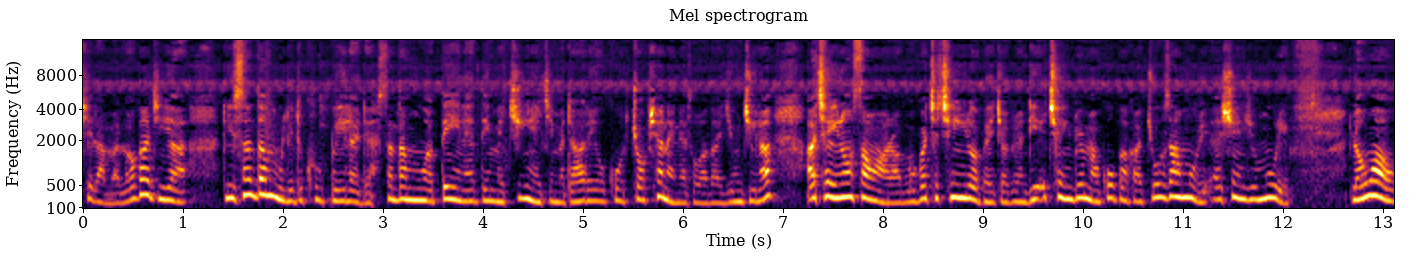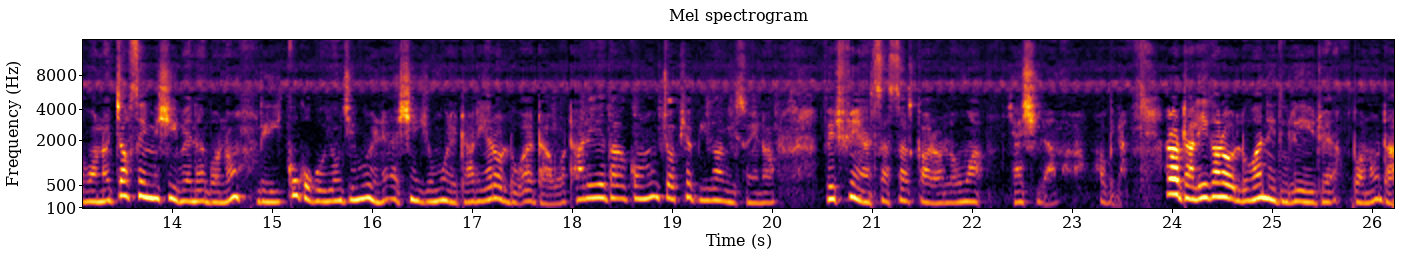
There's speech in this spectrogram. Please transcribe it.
ဖြစ်လာမှာလောကကြီးကဒီစမ်းသပ်မှုလေးတစ်ခုပေးလိုက်တယ်စမ်းသပ်မှုကသိရင်လည်းသိမယ်ကြည့်ရင်ကြည့်မယ်ဒါတွေကိုကိုကြော်ဖြတ်နိုင်တယ်ဆိုတာဒါယုံကြည်လားအချိန်တော့စောင့်ရတာပေါ့ကွချက်ချင်းကြီးတော့ပဲကြော်ပြန်ဒီအချိန်တွင်းမှာကိုယ့်ဘက်ကစူးစမ်းမှုတွေ action ယူမှုတွေလုံးဝပေါ့နော်ကြောက်စိတ်မရှိဘဲနဲ့ပေါ့နော်ဒီကိုကိုကိုယုံကြည်မှုတွေနဲ့အရှင်ယူမှုတွေဒါတွေကတော့လိုအပ်တာပေါ့ဒါတွေတော့အကုန်လုံးကြော်ဖြတ်ပြီးသွားပြီဆိုရင်တော့ victory and success ကတော့လုံးဝရရှိလာမှာပါဟုတ်ပြီလားအဲ့တော့ဒါလေးကတော့လိုအပ်နေသူလေးတွေအတွက်ပေါ့နော်ဒါ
